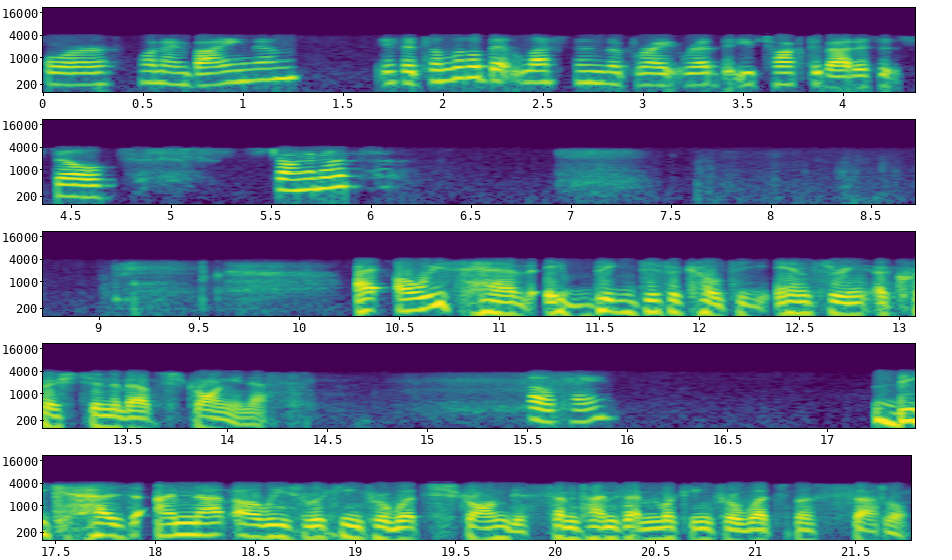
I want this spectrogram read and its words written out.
for when I'm buying them? If it's a little bit less than the bright red that you've talked about, is it still strong enough? I always have a big difficulty answering a question about strong enough Okay. because I'm not always looking for what's strongest. Sometimes I'm looking for what's most subtle.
